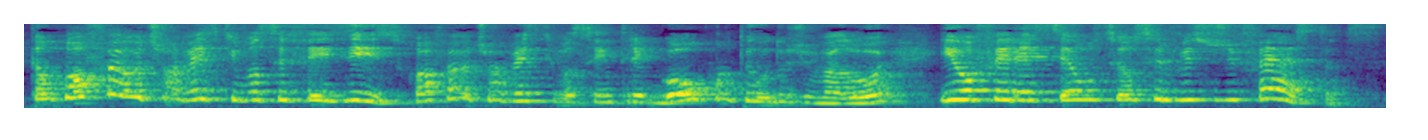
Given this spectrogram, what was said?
Então, qual foi a última vez que você fez isso? Qual foi a última vez que você entregou o conteúdo de valor e ofereceu o seu serviço de festas?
